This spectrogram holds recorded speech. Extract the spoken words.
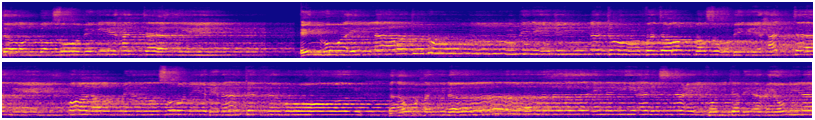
فتربصوا به حتى حين. إن هو إلا رجل به جنة فتربصوا به حتى حين. قال رب انصرني بما كذبون. فأوحينا إليه أن اصنع الفلك بأعيننا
